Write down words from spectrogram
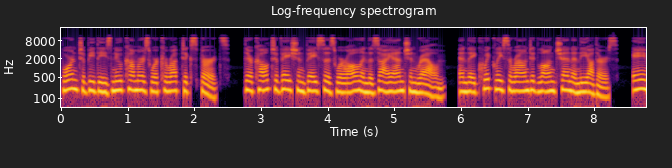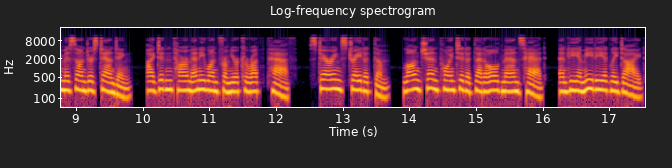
Born to be these newcomers were corrupt experts. Their cultivation bases were all in the Xiantian realm, and they quickly surrounded Long Chen and the others. A misunderstanding. I didn't harm anyone from your corrupt path. Staring straight at them, Long Chen pointed at that old man's head, and he immediately died.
